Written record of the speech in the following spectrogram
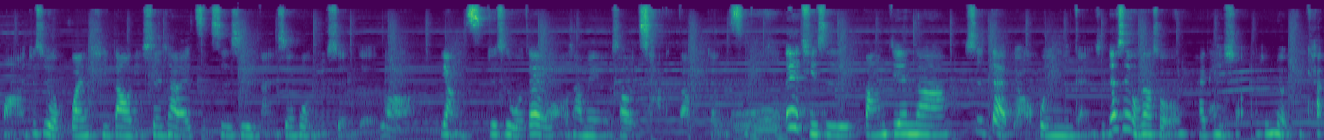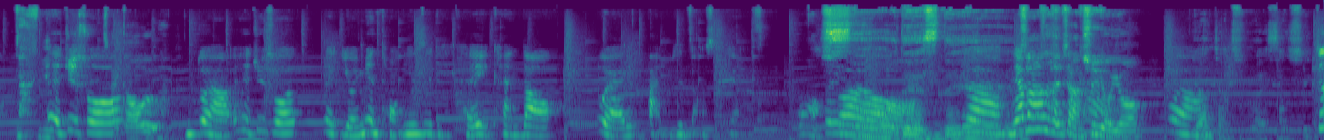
花就是有关系到你生下来子嗣是男生或女生的哇样子，就是我在网络上面有稍微查到这样子。哦。而且其实房间呢、啊、是代表婚姻的感情，但是我那时候还太小，就没有去看。而且据说才高二。对啊，而且据说那有一面铜镜是可以看到未来的伴侣是长什么样子。哇，好帅哦！对啊，你要不要很想去游泳？对啊。伤心，就是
